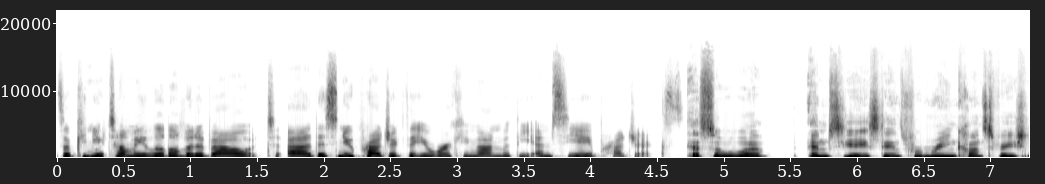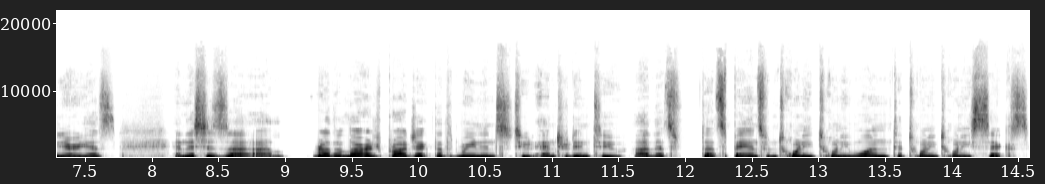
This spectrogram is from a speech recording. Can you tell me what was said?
So, can you tell me a little bit about uh, this new project that you're working on with the MCA projects? Yeah, so uh, MCA stands for Marine Conservation Areas, and this is a, a rather large project that the Marine Institute entered into uh, that's that spans from 2021 to 2026.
